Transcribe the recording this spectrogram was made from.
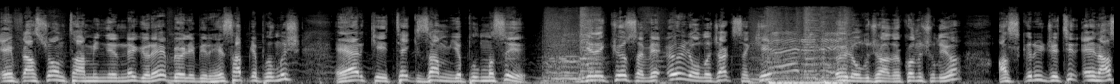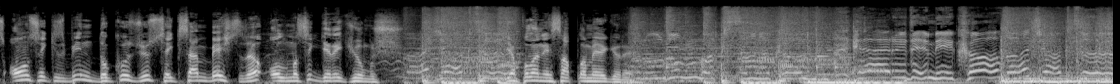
enflasyon tahminlerine göre böyle bir hesap yapılmış. Eğer ki tek zam yapılması gerekiyorsa ve öyle olacaksa ki öyle olacağı da konuşuluyor. Asgari ücretin en az 18.985 lira olması gerekiyormuş. Yapılan hesaplamaya göre. Yoruldum baksana mi kalacaktı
